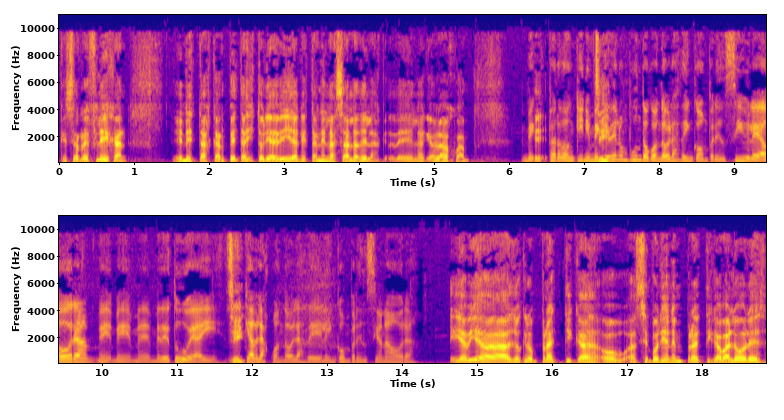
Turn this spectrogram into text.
que se reflejan en estas carpetas de historia de vida que están en la sala de la, de la que hablaba Juan. Me, eh, perdón, Kini, me quedé en un punto cuando hablas de incomprensible ahora, me, me, me, detuve ahí. ¿De qué hablas cuando hablas de la incomprensión ahora? Y había, yo creo, prácticas, o se ponían en práctica valores,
